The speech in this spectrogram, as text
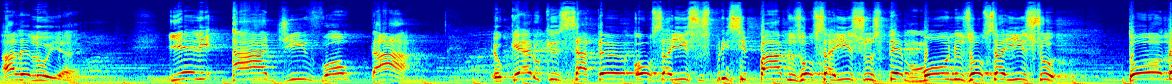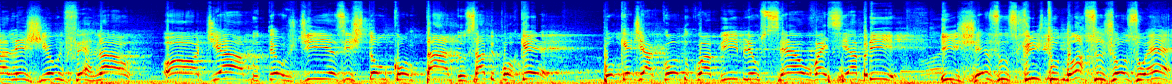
Aleluia. E ele há de voltar. Eu quero que Satã ouça isso, os principados ouça isso, os demônios ouça isso, toda a legião infernal. Ó oh, diabo, teus dias estão contados. Sabe por quê? porque de acordo com a Bíblia, o céu vai se abrir e Jesus Cristo, nosso Josué,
